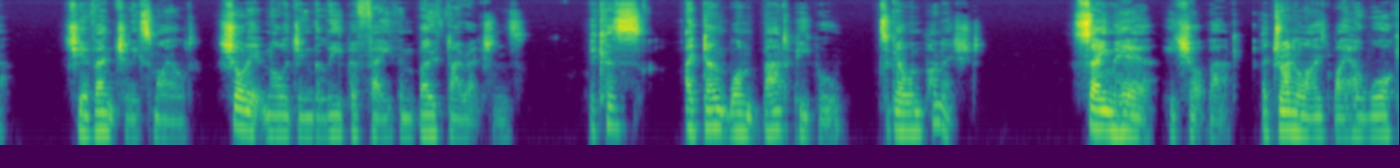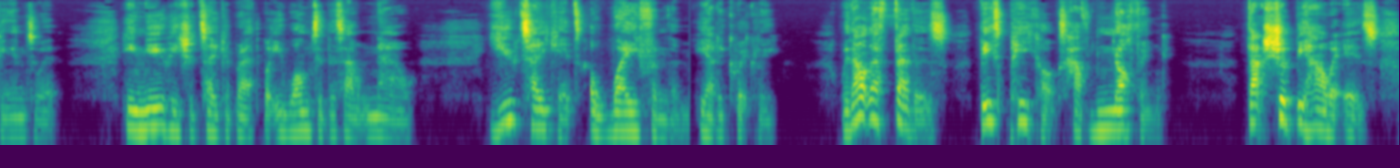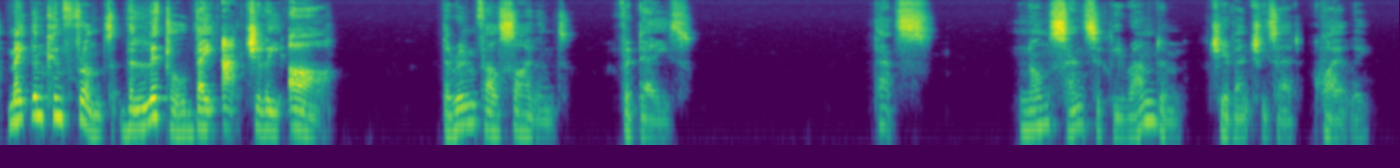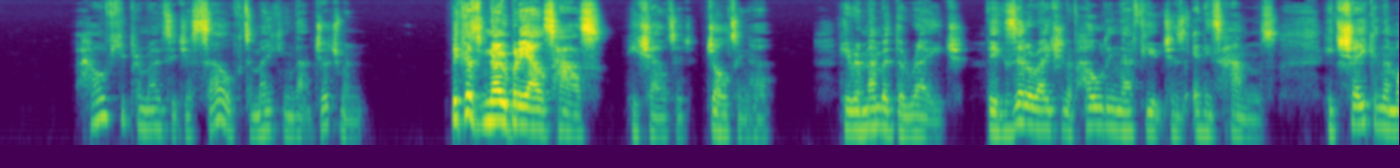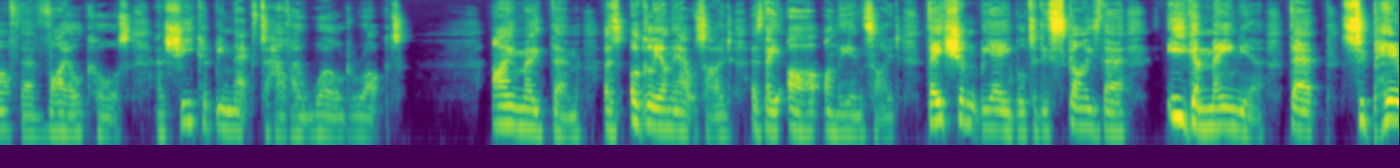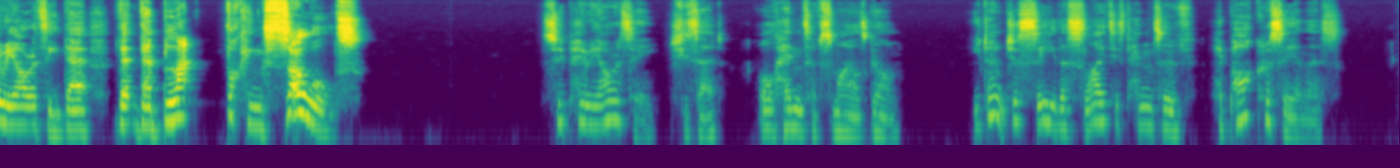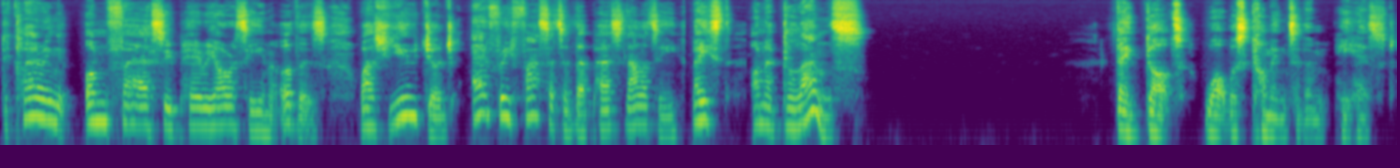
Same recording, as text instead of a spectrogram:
She eventually smiled, surely acknowledging the leap of faith in both directions. Because I don't want bad people to go unpunished. Same here, he shot back, adrenalized by her walking into it. He knew he should take a breath, but he wanted this out now. You take it away from them, he added quickly. Without their feathers, these peacocks have nothing. That should be how it is. Make them confront the little they actually are. The room fell silent for days. That's nonsensically random, she eventually said quietly. How have you promoted yourself to making that judgment? Because nobody else has, he shouted, jolting her. He remembered the rage, the exhilaration of holding their futures in his hands, He'd shaken them off their vile course, and she could be next to have her world rocked. I made them as ugly on the outside as they are on the inside. They shouldn't be able to disguise their egomania, their superiority, their, their, their black fucking souls. Superiority, she said, all hint of smiles gone. You don't just see the slightest hint of hypocrisy in this declaring unfair superiority in others, whilst you judge every facet of their personality based on a glance. They got what was coming to them, he hissed.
